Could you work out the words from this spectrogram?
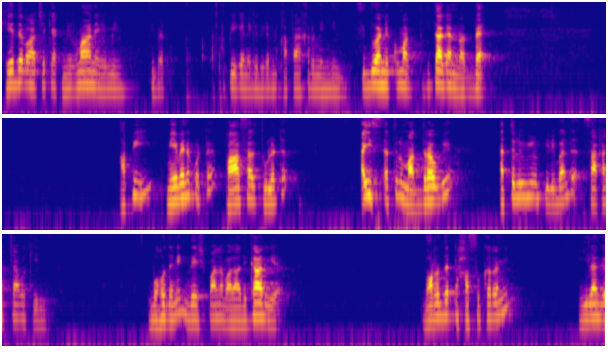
ඛේදවාචකයක් නිර්මාණය වෙමින් තිබෙනවා. අපි ගැන එක දිගටම කතා කරමින් ඉන්නේ. සිදුවන්නේ කුමක්ද හිතා ගන්නවත් බෑ. අපි මේ වෙනකොට පාසල් තුලට අයිස් ඇතුළු මද්‍රව්‍ය ඇතුළු වීම පිළිබඳ සාකච්ඡාවක ඉන්නේ. බොහෝ දෙනෙක් දේශපාලන බලාධිකාරිය වරදට හසු කරමින් ඊළඟ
